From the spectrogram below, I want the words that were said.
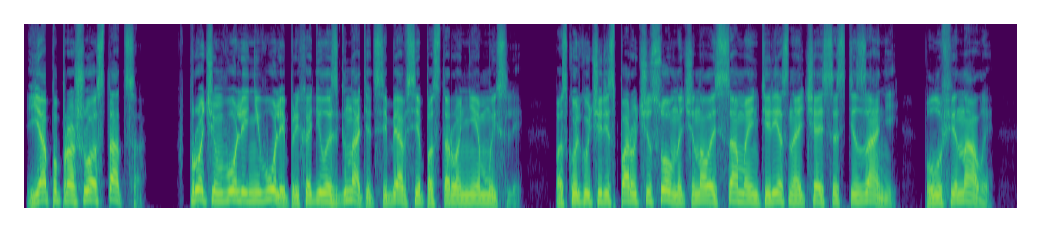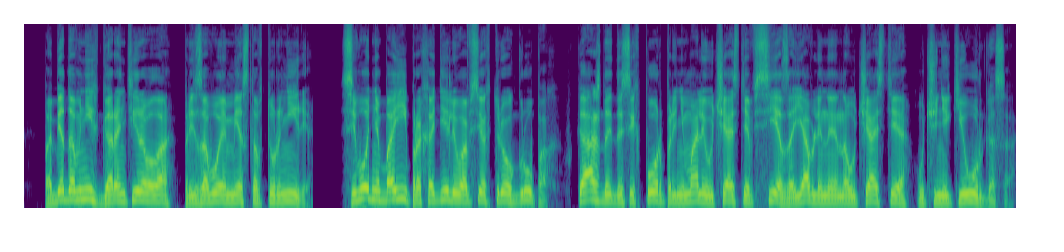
я попрошу остаться». Впрочем, волей-неволей приходилось гнать от себя все посторонние мысли, поскольку через пару часов начиналась самая интересная часть состязаний — полуфиналы. Победа в них гарантировала призовое место в турнире. Сегодня бои проходили во всех трех группах, каждой до сих пор принимали участие все заявленные на участие ученики Ургаса.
